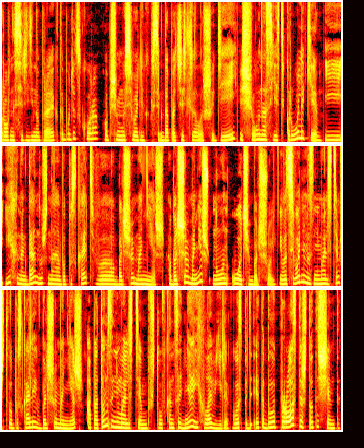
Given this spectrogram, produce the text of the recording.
ровно середина проекта будет скоро. В общем, мы сегодня, как всегда, почистили лошадей. Еще у нас есть кролики, и их иногда нужно выпускать в большой манеж. А большой манеж, ну, он очень большой. И вот сегодня мы занимались тем, что выпускали их в большой манеж, а потом занимались тем, что в конце дня их ловили. Господи, это было просто что-то с чем-то.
